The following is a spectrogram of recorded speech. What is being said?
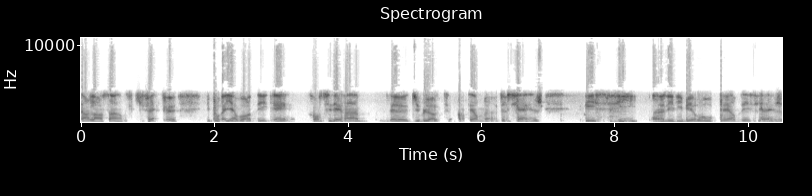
dans l'ensemble, ce qui fait qu'il pourrait y avoir des gains considérables du bloc en termes de sièges. Et si euh, les libéraux perdent des sièges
